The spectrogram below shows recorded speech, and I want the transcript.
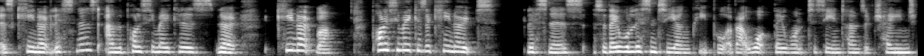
as keynote listeners and the policymakers no keynote well policymakers are keynote listeners so they will listen to young people about what they want to see in terms of change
